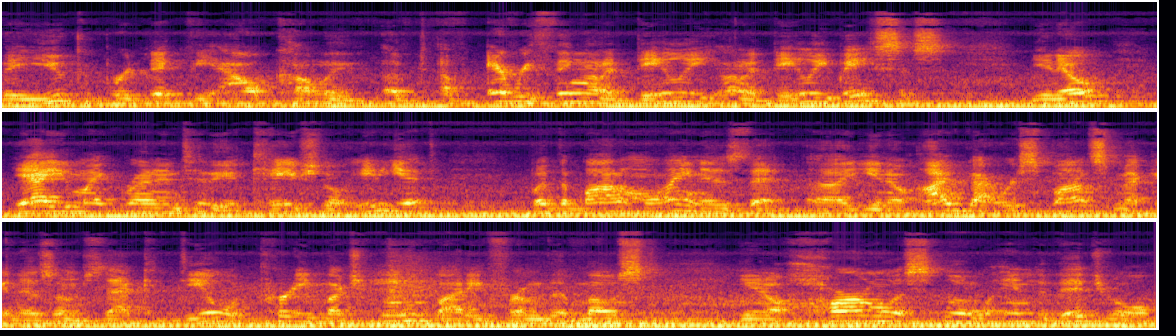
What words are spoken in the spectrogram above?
that you could predict the outcome of, of, everything on a daily on a daily basis. You know, yeah, you might run into the occasional idiot, but the bottom line is that uh, you know I've got response mechanisms that could deal with pretty much anybody from the most you know harmless little individual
